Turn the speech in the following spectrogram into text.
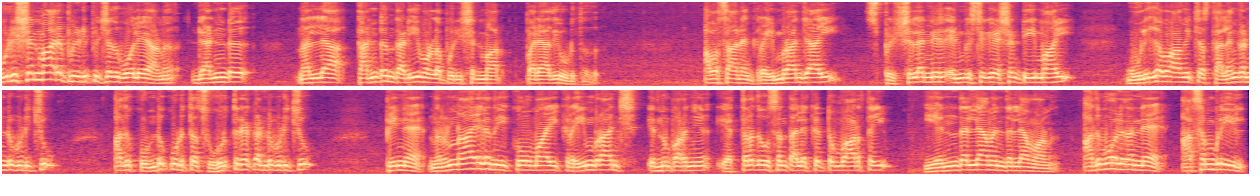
പുരുഷന്മാരെ പീഡിപ്പിച്ചതുപോലെയാണ് രണ്ട് നല്ല തണ്ടും തടിയുമുള്ള പുരുഷന്മാർ പരാതി കൊടുത്തത്. അവസാനം ക്രൈംബ്രാഞ്ചായി സ്പെഷ്യൽ ഇൻവെസ്റ്റിഗേഷൻ ടീമായി ഗുളിക വാങ്ങിച്ച സ്ഥലം കണ്ടുപിടിച്ചു അത് കൊണ്ടുകൊടുത്ത സുഹൃത്തിനെ കണ്ടുപിടിച്ചു. പിന്നെ നിർണായക നീക്കവുമായി ക്രൈംബ്രാഞ്ച് എന്നും പറഞ്ഞ് എത്ര ദിവസം തലക്കെട്ടും വാർത്തയും. എന്തെല്ലാം എന്തെല്ലാമാണ്. അതുപോലെ തന്നെ അസംബ്ലിയിൽ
